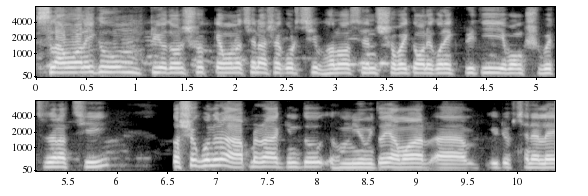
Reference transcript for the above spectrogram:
আসসালামু আলাইকুম প্রিয় দর্শক কেমন আছেন? আশা করছি ভালো আছেন। সবাইকে অনেক অনেক প্রীতি এবং শুভেচ্ছা জানাচ্ছি। দর্শক বন্ধুরা, আপনারা কিন্তু নিয়মিতই আমার ইউটিউব চ্যানেলে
